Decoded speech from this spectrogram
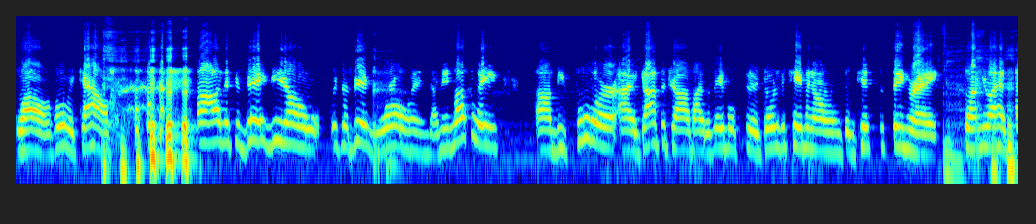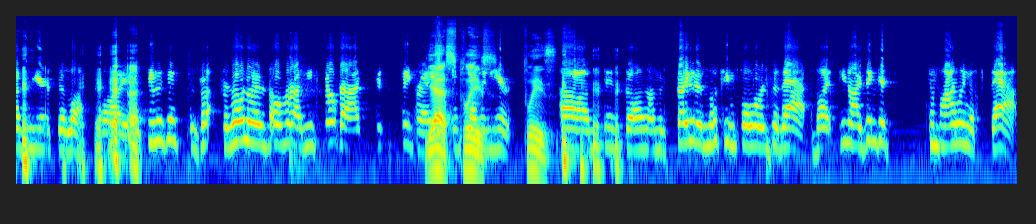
Wow, holy cow! uh, it's a big, you know, it's a big whirlwind. I mean, luckily, uh, before I got the job, I was able to go to the Cayman Islands and kiss the stingray. So I knew I had seven years. Good luck. So I, as soon as this Corona is over, I need to go back, get right? Yes, please. Please. um, and so I'm excited and looking forward to that. But you know, I think it's compiling a staff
